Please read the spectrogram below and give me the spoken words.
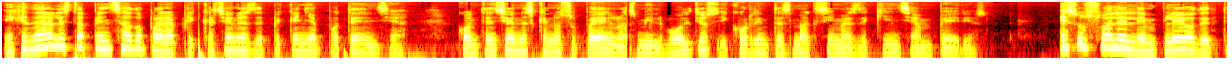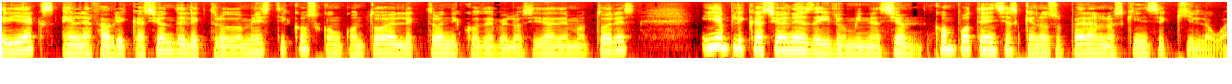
En general está pensado para aplicaciones de pequeña potencia, con tensiones que no superen los 1000 voltios y corrientes máximas de 15 amperios. Es usual el empleo de TRIACs en la fabricación de electrodomésticos con control electrónico de velocidad de motores y aplicaciones de iluminación con potencias que no superan los 15 kW.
